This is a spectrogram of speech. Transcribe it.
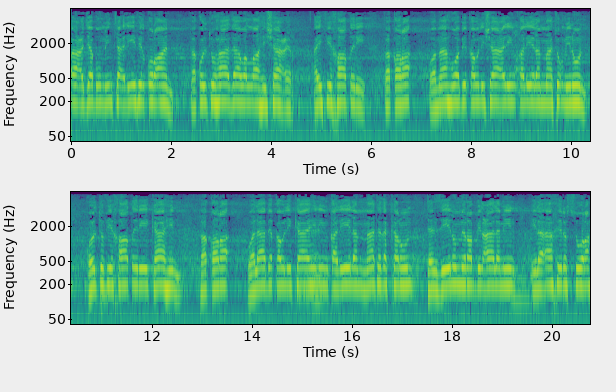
أعجب من تأليف القرآن فقلت هذا والله شاعر أي في خاطري فقرأ وما هو بقول شاعر قليلا ما تؤمنون قلت في خاطري كاهن فقرأ ولا بقول كاهن قليلا ما تذكرون تنزيل من رب العالمين إلى آخر السورة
